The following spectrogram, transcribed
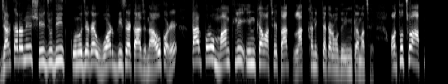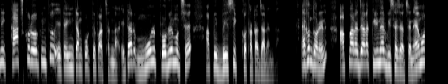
যার কারণে সে যদি কোনো জায়গায় ওয়ার্ক ভিসায় কাজ নাও করে, তারপরও মান্থলি ইনকাম আছে, তার লাখখানিক টাকার মতো ইনকাম আছে। অথচ আপনি কাজ করেও কিন্তু এটা ইনকাম করতে পারছেন না। এটার মূল প্রবলেম হচ্ছে আপনি বেসিক কথাটা জানেন না। এখন ধরেন, আপনারা যারা ক্লিনার ভিসে যাচ্ছেন, এমন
